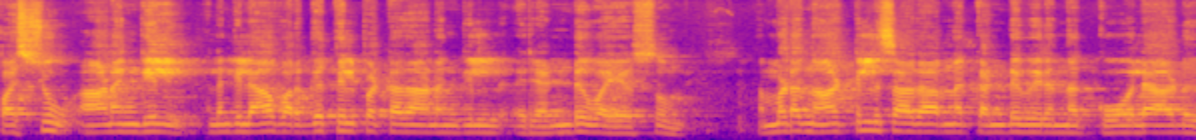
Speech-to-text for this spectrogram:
പശു ആണെങ്കിൽ അല്ലെങ്കിൽ ആ വർഗത്തിൽപ്പെട്ടതാണെങ്കിൽ രണ്ട് വയസ്സും നമ്മുടെ നാട്ടിൽ സാധാരണ കണ്ടുവരുന്ന കോലാട്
